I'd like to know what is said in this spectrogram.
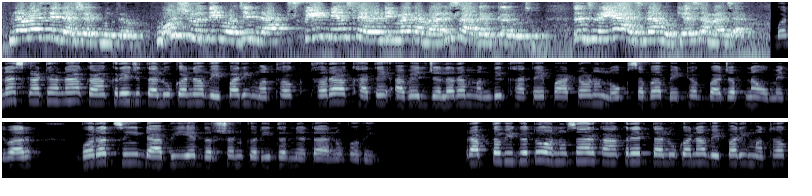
નમસ્તે દર્શક મિત્રો. હું શ્રુતિ મોજીદ્રા, સ્પીડ ન્યૂઝ સેવન્ટીનમાં તમારું સ્વાગત કરું છું. તો જોઈએ આજના મુખ્ય સમાચાર. બનાસકાંઠાના કાંકરેજ તાલુકાના વેપારી મથક થરા ખાતે આવેલ જલારામ મંદિર ખાતે પાટણ લોકસભા બેઠક ભાજપના ઉમેદવાર ભરતસિંહ ડાભીએ દર્શન કરી ધન્યતા અનુભવી. પ્રાપ્ત વિગતો અનુસાર કાંકરેજ તાલુકાના વેપારી મથક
